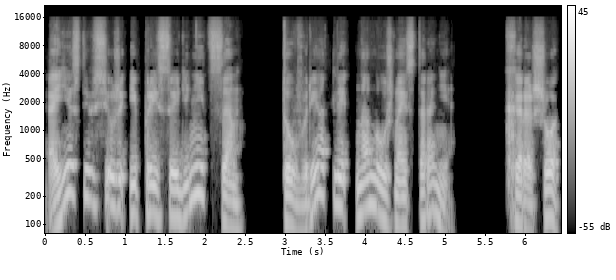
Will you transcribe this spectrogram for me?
А если все же и присоединиться, то вряд ли на нужной стороне. Хорошо,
